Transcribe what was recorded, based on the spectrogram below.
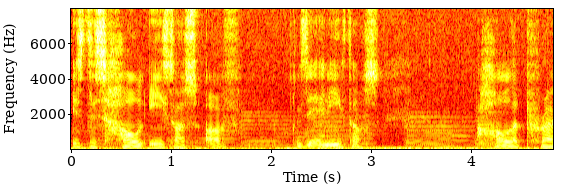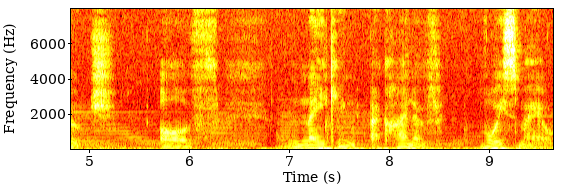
is this whole ethos of. Is it an ethos? A whole approach of making a kind of voicemail,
